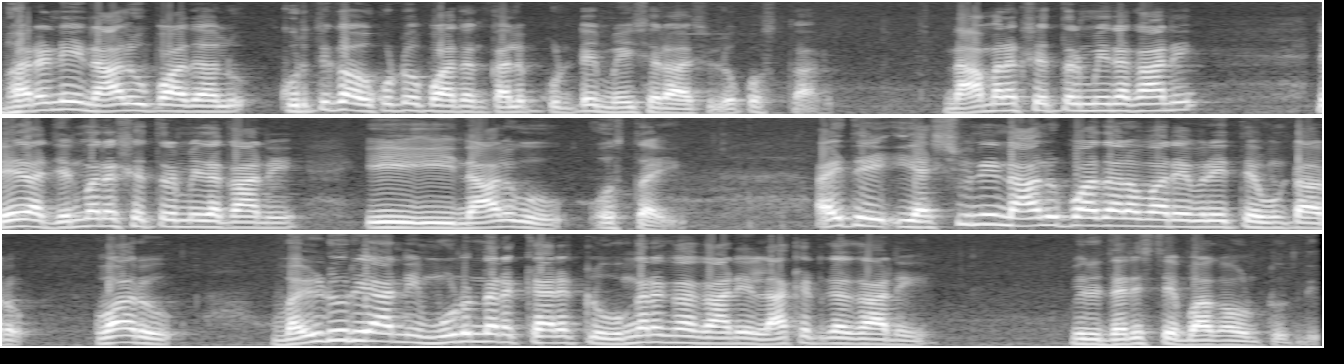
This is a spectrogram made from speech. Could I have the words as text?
భరణి నాలుగు పాదాలు కృతిగా ఒకటో పాదం కలుపుకుంటే మేషరాశిలోకి వస్తారు. నామ నక్షత్రం మీద కానీ లేదా జన్మ నక్షత్రం మీద కానీ ఈ ఈ నాలుగు వస్తాయి. అయితే ఈ అశ్విని నాలుగు పాదాల వారు ఎవరైతే ఉంటారో వారు వైడూర్యాన్ని మూడున్నర క్యారెట్లు ఉంగరంగా కానీ లాకెట్గా కానీ మీరు ధరిస్తే బాగా ఉంటుంది.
